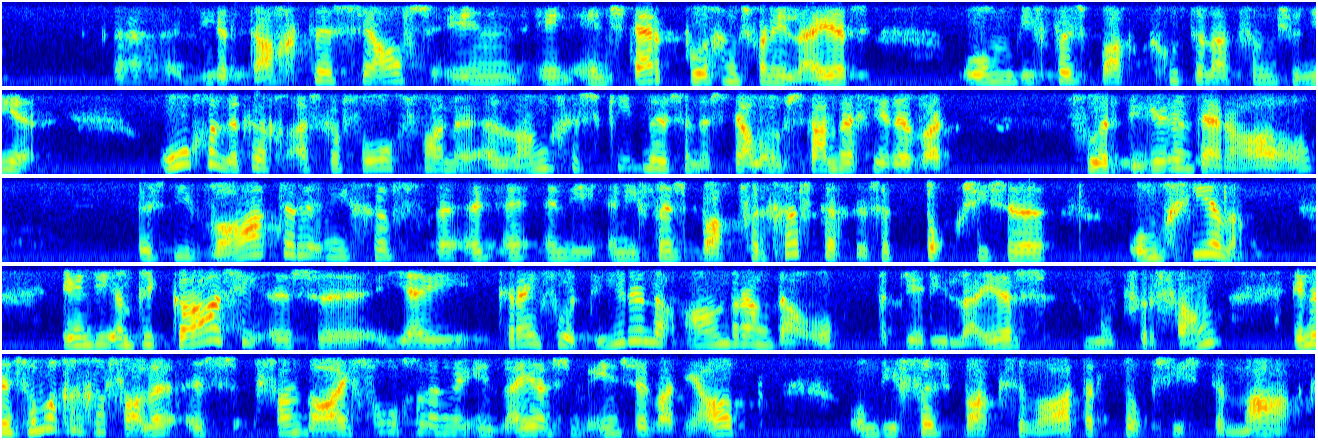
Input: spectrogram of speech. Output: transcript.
uh, deurdagte selfs en en en sterk pogings van die leiers om die visbak goed te laat funksioneer. Ongelukkig as gevolg van 'n lang geskiedenis en 'n stel omstandighede wat voortdurend herhaal, is die water in die gif in, in, in die in die visbak vergiftig. Dit is 'n toksiese omgewing. En die implikasie is uh, jy kry voortdurende aandrang daarop dat jy die leiers moet vervang en in sommige gevalle is van daai volgelinge en leiers mense wat help om die visbak se water toksies te maak.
